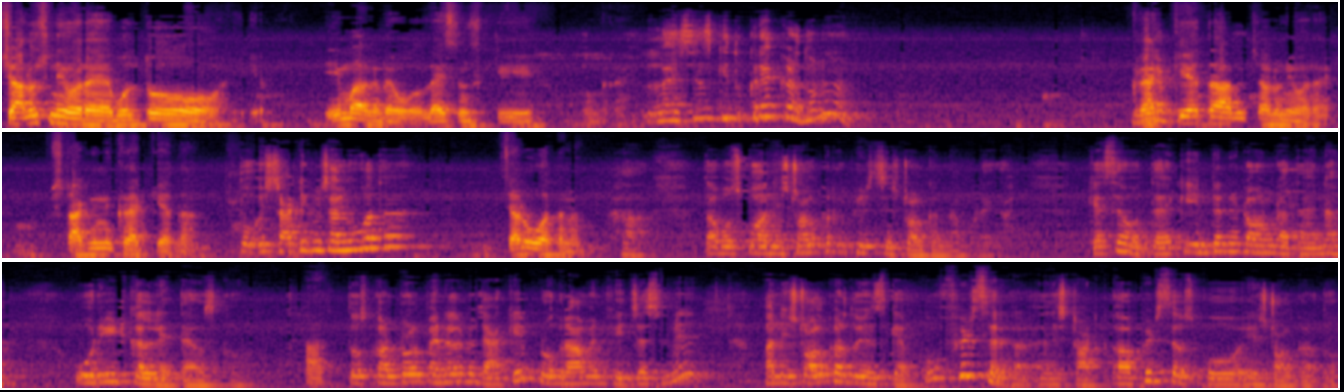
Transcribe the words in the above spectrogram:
चालू नहीं हो रहा है बोल तो ये मांग रहे हो लाइसेंस की मांग रहा लाइसेंस की तो क्रैक कर दो ना। क्रैक किया था अभी चालू नहीं हो रहा है। स्टार्टिंग में क्रैक किया था। तो स्टार्टिंग में चालू हुआ था? चालू हुआ था ना। हाँ। तब उसको अनइंस्टॉल करके फिर से इंस्टॉल करना पड़ेगा। कैसे होता है कि इंटरनेट ऑन रहता है ना वो रीड कर लेता है उसको। हाँ। तो उस कंट्रोल पैनल में जाके प्रोग्राम एंड फीचर्स में अनइंस्टॉल कर दो इंस्केप को फिर से स्टार्ट फिर से उसको इंस्टॉल कर दो।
